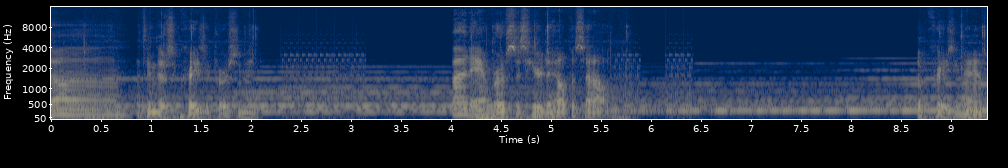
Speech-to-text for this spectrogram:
I think there's a crazy person in. Glad Ambrose is here to help us out. What's up, crazy man?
